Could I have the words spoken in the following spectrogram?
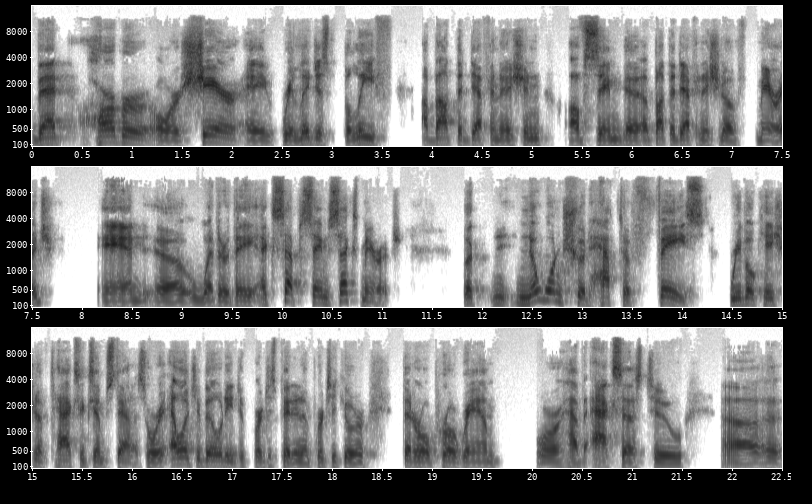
that harbor or share a religious belief about the definition of same uh, about the definition of marriage and uh, whether they accept same-sex marriage. Look, no one should have to face revocation of tax exempt status or eligibility to participate in a particular federal program or have access to Uh,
